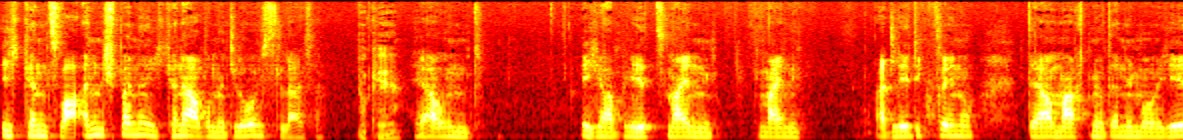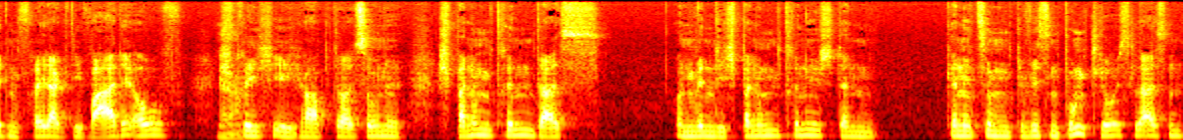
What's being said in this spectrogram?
ich kann zwar anspannen, ich kann aber nicht loslassen. Okay. Ja, und ich habe jetzt meinen, meinen Athletiktrainer, der macht mir dann immer jeden Freitag die Wade auf. Ja. Sprich, ich habe da so eine Spannung drin, dass, und wenn die Spannung drin ist, dann kann ich zum gewissen Punkt loslassen,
